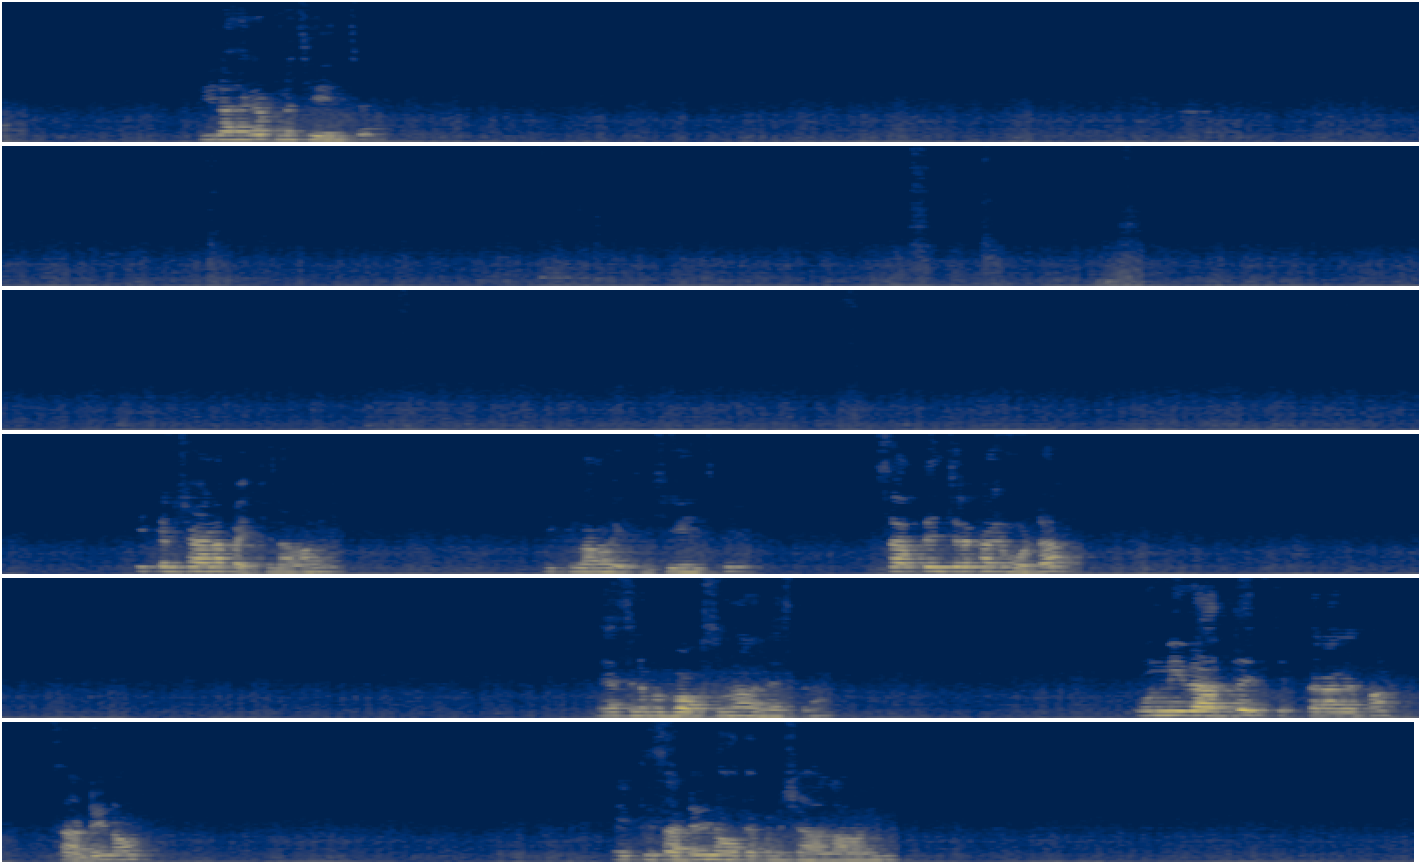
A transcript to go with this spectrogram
ਤੀਰਾ ਹੈਗਾ ਆਪਣਾ 6 ਇੰਚ ਇੱਕ ਨਿਸ਼ਾਨ ਆਪਾਂ ਇੱਥੇ ਲਾਵਾਂਗੇ। ਇੱਕ ਲਾਵਾਂਗੇ ਇੱਥੇ 6 ਇੰਚ ਤੇ। 7 ਇੰਚ ਰੱਖਾਂਗੇ ਮੋਢਾ। ਐਸੇ ਨਾਲ ਆਪਾਂ ਬਾਕਸ ਬਣਾ ਲੈਣਾ ਇਸ ਤਰ੍ਹਾਂ। 19 ਦਾ ਅੱਧ ਕਰਾਂਗੇ ਆਪਾਂ 9.5 ਇੱਥੇ 9.5 ਤੇ ਆਪਾਂ ਨਿਸ਼ਾਨ ਲਾਵਾਂਗੇ।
